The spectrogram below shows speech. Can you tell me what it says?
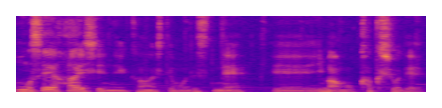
音声配信に関してもですね、えー、今も各所で、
